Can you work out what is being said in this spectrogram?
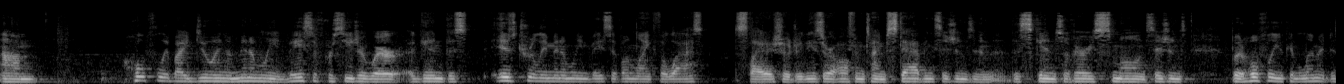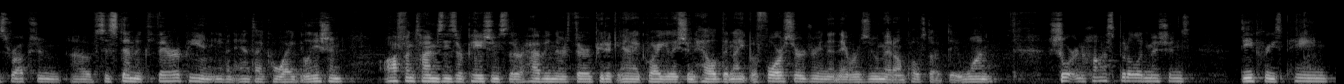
Um, hopefully, by doing a minimally invasive procedure, where again, this is truly minimally invasive, unlike the last slide I showed you, these are oftentimes stab incisions in the skin, so very small incisions. But hopefully, you can limit disruption of systemic therapy and even anticoagulation Oftentimes, these are patients that are having their therapeutic anticoagulation held the night before surgery and then they resume it on post op day one. Shorten hospital admissions, decrease pain,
